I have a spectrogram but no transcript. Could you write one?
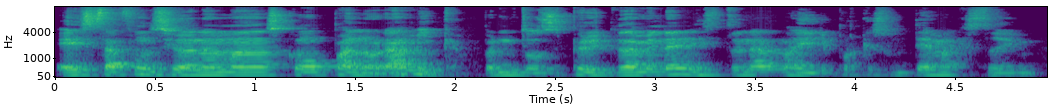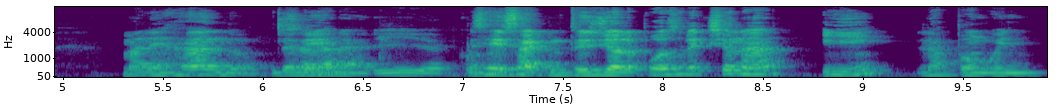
Esta funciona más como panorámica, pero entonces, pero yo también la necesito en armadillo porque es un tema que estoy manejando. De ¿sí? la ganadería. Sí, exacto. Entonces yo la puedo seleccionar y la pongo en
